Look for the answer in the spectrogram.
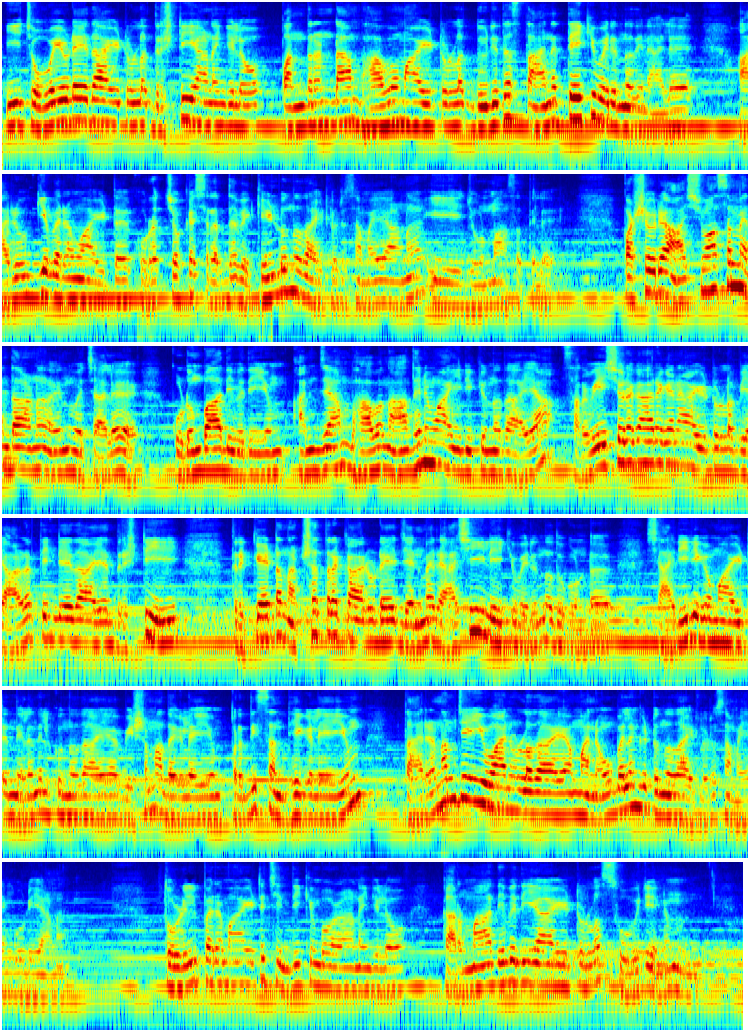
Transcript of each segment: ഈ ചൊവ്വയുടേതായിട്ടുള്ള ദൃഷ്ടിയാണെങ്കിലോ പന്ത്രണ്ടാം ഭാവമായിട്ടുള്ള ദുരിത സ്ഥാനത്തേക്ക് വരുന്നതിനാൽ ആരോഗ്യപരമായിട്ട് കുറച്ചൊക്കെ ശ്രദ്ധ വെക്കേണ്ടുന്നതായിട്ടൊരു സമയമാണ് ഈ ജൂൺ മാസത്തിൽ പക്ഷെ ഒരു ആശ്വാസം എന്താണ് എന്ന് വെച്ചാൽ കുടുംബാധിപതിയും അഞ്ചാം ഭാവനാഥനുമായിരിക്കുന്നതായ സർവേശ്വരകാരകനായിട്ടുള്ള വ്യാഴത്തിന്റെതായ ദൃഷ്ടി തൃക്കേട്ട നക്ഷത്രക്കാരുടെ ജന്മരാശിയിലേക്ക് വരുന്നതുകൊണ്ട് ശാരീരികമായിട്ട് നിലനിൽക്കുന്നതായ വിഷമതകളെയും പ്രതിസന്ധികളെയും തരണം ചെയ്യുവാനുള്ളതായ മനോബലം കിട്ടുന്നതായിട്ടുള്ളൊരു സമയം കൂടിയാണ്. തൊഴിൽപരമായിട്ട് ചിന്തിക്കുമ്പോഴാണെങ്കിലോ കർമാധിപതിയായിട്ടുള്ള സൂര്യനും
